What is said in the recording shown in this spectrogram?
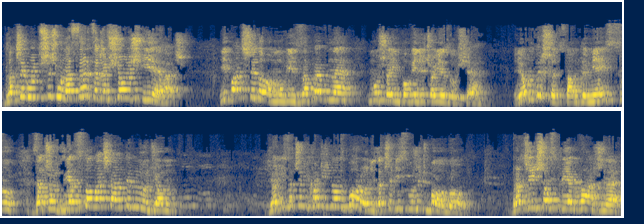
Dlaczego mi przyszło na serce, że wsiąść i jechać? I patrzy dom, mówi, zapewne muszę im powiedzieć o Jezusie. I on wyszedł w tamtym miejscu, zaczął zwiastować tamtym ludziom. I oni zaczęli chodzić do zboru, oni zaczęli służyć Bogu. Bracia i siostry, jak ważne,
